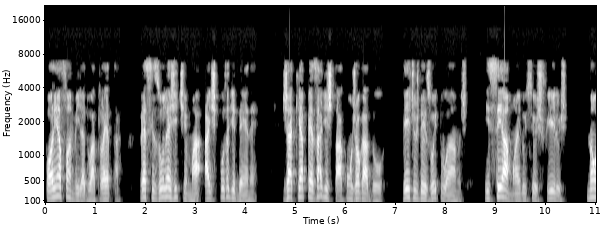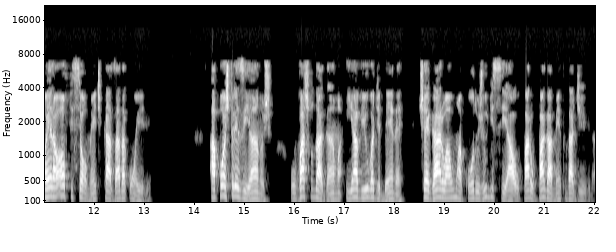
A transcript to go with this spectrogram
porém a família do atleta precisou legitimar a esposa de Denner, já que apesar de estar com o jogador desde os 18 anos e ser a mãe dos seus filhos, não era oficialmente casada com ele. Após 13 anos, o Vasco da Gama e a viúva de Denner chegaram a um acordo judicial para o pagamento da dívida.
